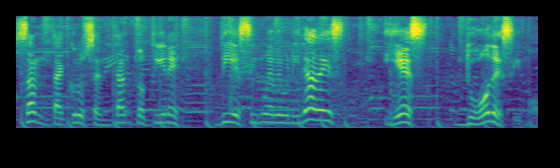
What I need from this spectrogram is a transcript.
Santa Cruz en tanto tiene 19 unidades y es duodécimo.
